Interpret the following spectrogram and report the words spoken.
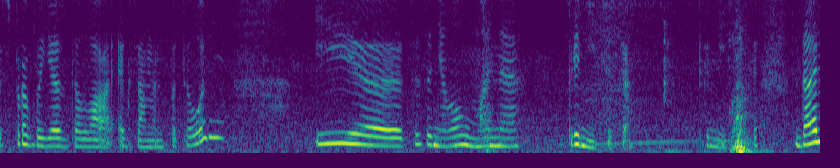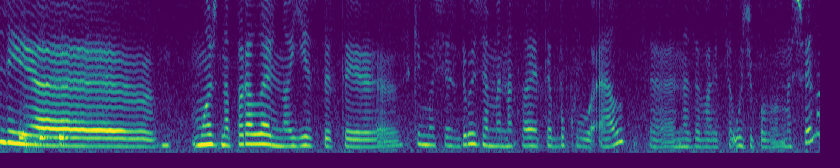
спроби я здала екзамен по теорії, і е, це зайняло у мене три місяці. Три місяці. Далі е, можна паралельно їздити з кимось із друзями, наклеїти букву Л. Це називається учбова машина.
